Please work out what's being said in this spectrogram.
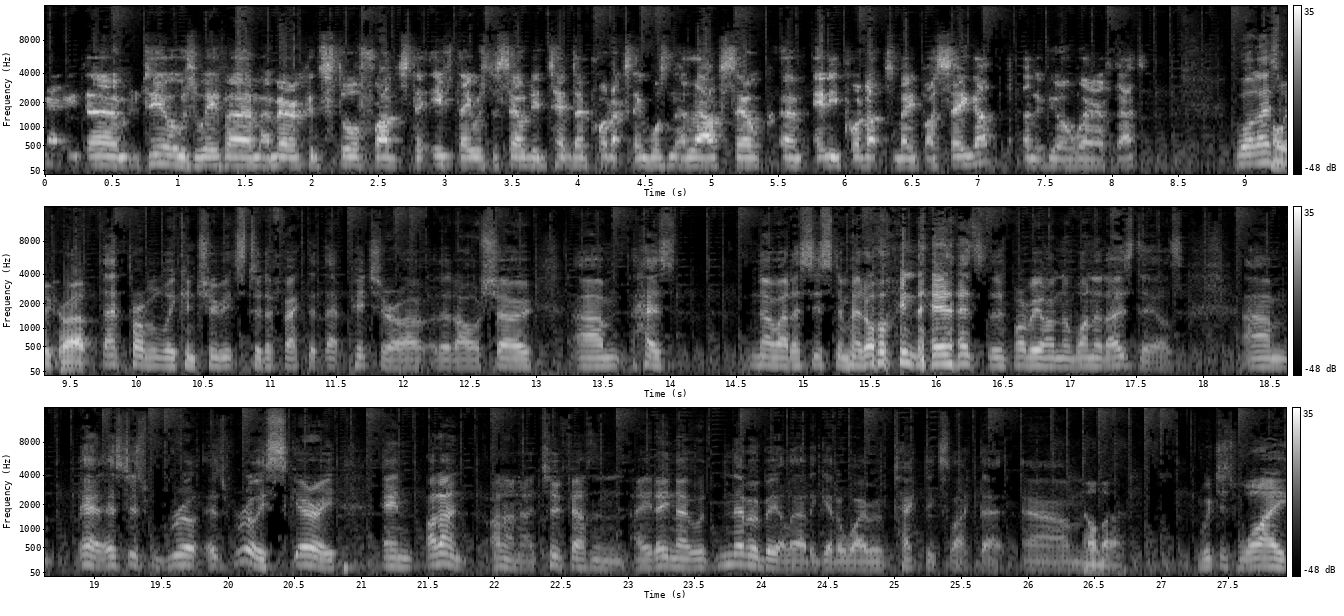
made um, deals with um, American storefronts that if they was to sell Nintendo products, they wasn't allowed to sell um, any products made by Sega. I don't know if you're aware of that. Well, that's Holy crap. that probably contributes to the fact that that picture I, that I'll show um, has no other system at all in there. That's probably on one of those deals. Um, yeah, it's just real. It's really scary, and I don't. I don't know. 2018, they would never be allowed to get away with tactics like that. Um, no. which is why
